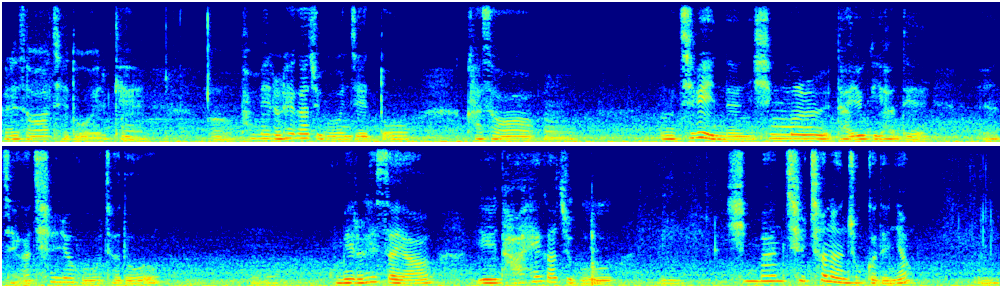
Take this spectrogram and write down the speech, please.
그래서 저도 이렇게 어, 판매를 해가지고 이제 또 가서 어, 어, 집에 있는 식물 다육이한테 어, 제가 치려고 저도 어, 구매를 했어요. 이게 다 해가지고 음, 10만 7천 원 줬거든요. 음,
